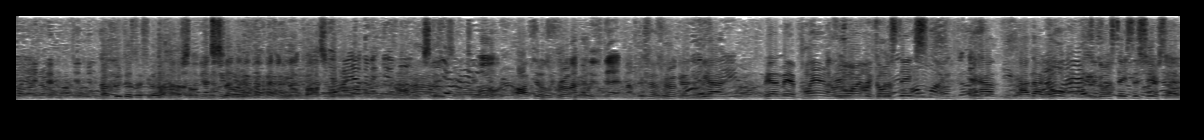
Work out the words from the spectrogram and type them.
How good does it feel to have something so, you know, possible to, you know, make states and keep going? Oh, it feels real good. It feels real good. We had we had made a plan. We wanted to go to states oh and have have that goal to go to states this year. So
